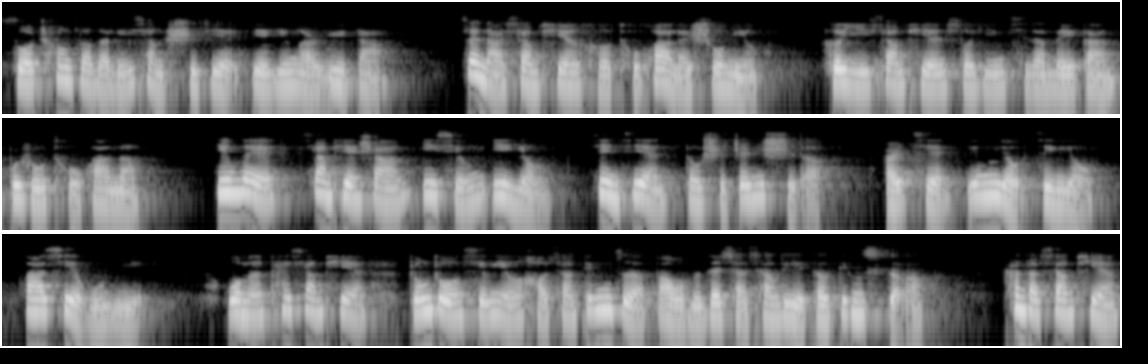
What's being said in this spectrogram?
所创造的理想世界也因而愈大。再拿相片和图画来说明，何以相片所引起的美感不如图画呢？因为相片上一形一影，件件都是真实的，而且应有尽有，发泄无疑。我们看相片，种种形影好像钉子，把我们的想象力都钉死了。看到相片，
